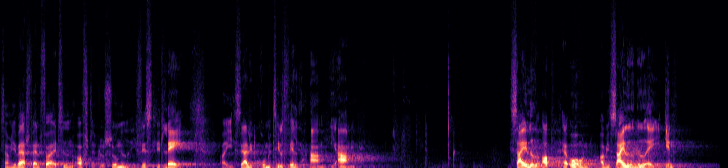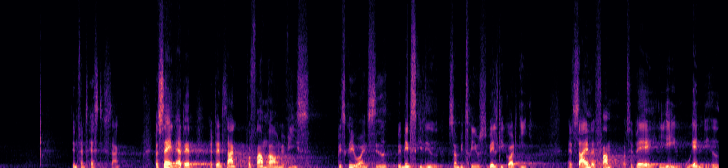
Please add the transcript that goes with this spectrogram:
som i hvert fald før i tiden ofte blev sunget i festligt lag, og i særligt grumme tilfælde arm i arm. Vi sejlede op af åen, og vi sejlede nedad igen. Det er en fantastisk sang. For sagen er den, at den sang på fremragende vis beskriver en side ved menneskelivet, som vi trives vældig godt i. At sejle frem og tilbage i en uendelighed.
